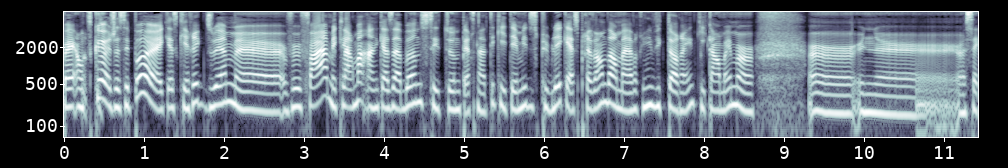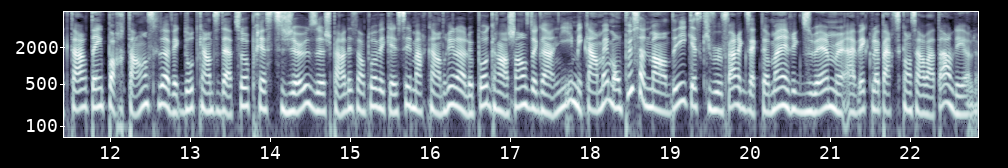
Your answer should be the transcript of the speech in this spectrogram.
Ben, en tout cas, je sais pas euh, qu'est-ce qu'Éric Duhem euh, veut faire, mais clairement, Anne Casabonne, c'est une personnalité qui est aimée du public. Elle se présente dans Marie-Victorin, qui est quand même un, un, une, euh, un secteur d'importance, avec d'autres candidatures prestigieuses. Je parlais tantôt avec Elsie et Marc-André, là, elle n'a pas grand chance de gagner, mais quand même, on peut se demander qu'est-ce qu'il veut faire exactement, Éric Duhem, avec le Parti conservateur, Léa, là.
